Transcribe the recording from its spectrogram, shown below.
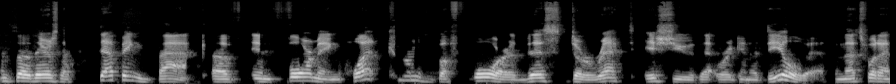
And so there's a stepping back of informing what comes before this direct issue that we're going to deal with. And that's what i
